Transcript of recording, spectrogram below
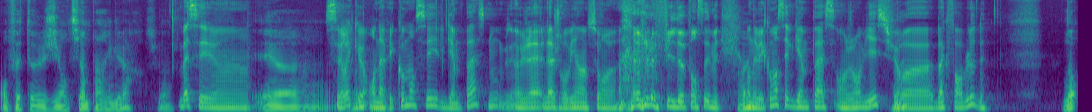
en fait, j'y en tiens pas rigueur, tu vois. Bah, c'est euh, euh, c'est vrai qu'on avait commencé le Game Pass, nous. Là, là, je reviens sur euh, le fil de pensée, mais Ouais. on avait commencé le Game Pass en janvier sur Ouais. Back 4 Blood. Non,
